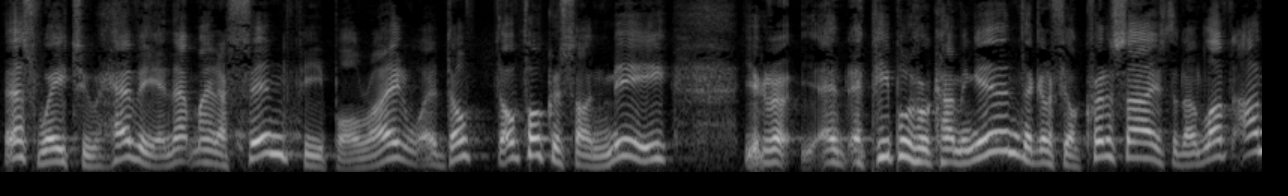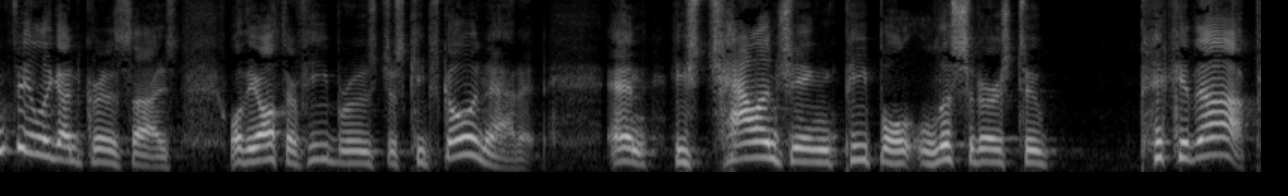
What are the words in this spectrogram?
That's way too heavy, and that might offend people, right? Don't don't focus on me. You're gonna and, and people who are coming in, they're gonna feel criticized and unloved. I'm feeling uncriticized. Well, the author of Hebrews just keeps going at it, and he's challenging people, listeners, to pick it up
